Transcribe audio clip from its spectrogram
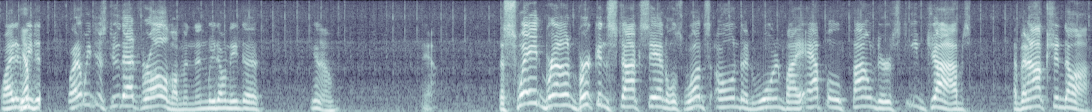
Why didn't we just why don't we just do that for all of them and then we don't need to, you know. Yeah. The suede brown Birkenstock sandals once owned and worn by Apple founder Steve Jobs have been auctioned off.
